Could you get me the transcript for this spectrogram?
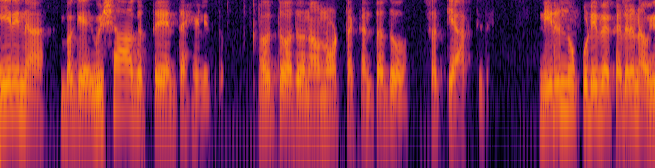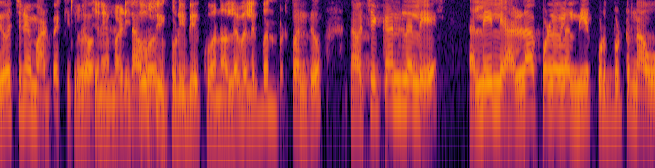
ನೀರಿನ ಬಗ್ಗೆ ವಿಷ ಆಗುತ್ತೆ ಅಂತ ಹೇಳಿದ್ರು. ಅವತ್ತು ಅದು ನಾವು ನೋಡ್ತಕ್ಕಂಥದ್ದು ಸತ್ಯ ಆಗ್ತಿದೆ. ನೀರನ್ನು ಕುಡಿಬೇಕಾದ್ರೆ ನಾವು ಯೋಚನೆ ಮಾಡ್ಬೇಕಿತ್ತು. ಯೋಚನೆ ಮಾಡಿ ಸೋಸಿ ಕುಡಿಬೇಕು ಅನ್ನೋ ಲೆವೆಲ್ ಬಂದ್ಬಿಟ್ಟು ಬಂದು ನಾವು ಚಿಕ್ಕಂದ್ಲಲ್ಲಿ ಅಲ್ಲಿ ಇಲ್ಲಿ ಹಳ್ಳ ಕೊಳ್ಳಗಳಲ್ಲಿ ನೀರ್ ಕುಡಿದ್ಬಿಟ್ಟು ನಾವು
